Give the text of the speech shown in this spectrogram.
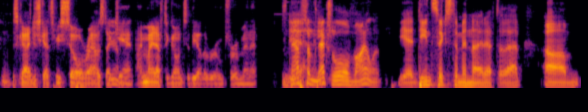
Hmm. This guy just gets me so aroused. I can't. I might have to go into the other room for a minute. Snap yeah, some necks a little violent. Yeah, Dean six to midnight after that. Um,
